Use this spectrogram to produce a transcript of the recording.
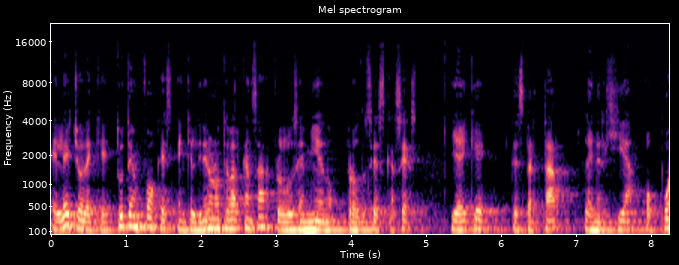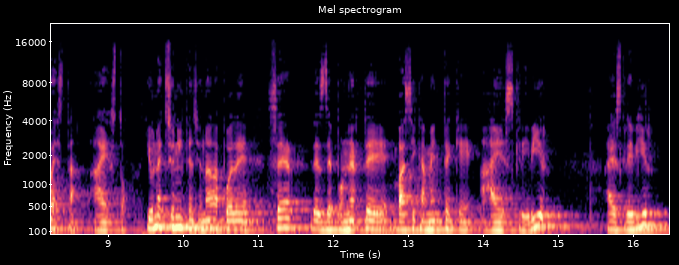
el hecho de que tú te enfoques en que el dinero no te va a alcanzar produce miedo, produce escasez. Y hay que despertar la energía opuesta a esto. Y una acción intencionada puede ser desde ponerte básicamente que a escribir. A escribir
